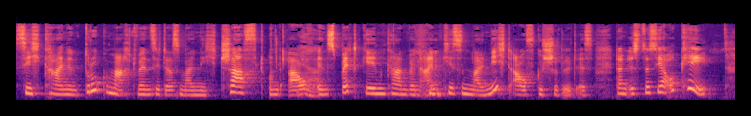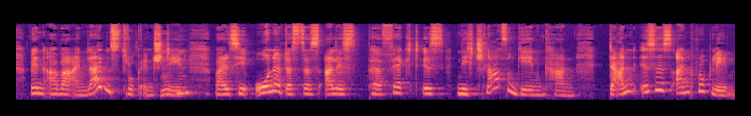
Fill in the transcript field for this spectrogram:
sich keinen Druck macht, wenn sie das mal nicht schafft und auch Ja. ins Bett gehen kann, wenn ein Kissen mal nicht aufgeschüttelt ist, dann ist das ja okay. Wenn aber ein Leidensdruck entsteht, weil sie ohne dass das alles perfekt ist, nicht schlafen gehen kann, dann ist es ein Problem.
